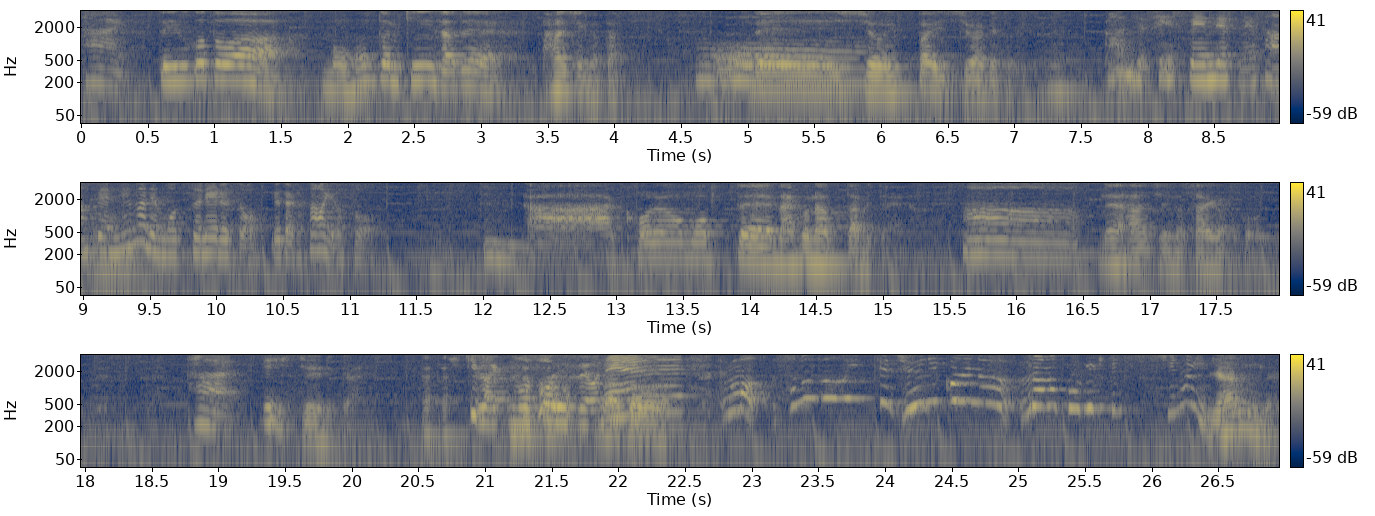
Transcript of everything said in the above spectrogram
はい。っていうことはもう本当に僅差で阪神が勝つ。おでー1勝1敗1分けというね。感じ接戦ですね。3戦目までもつれると豊さんは予想、うん、ああこれをもってなくなったみたいあな、ね、阪神の最後の攻撃ですみあはいでたい。な12回。引き分けもそうですよね。まあもうその場合って12回の裏の攻撃ってしないんやるんだよ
